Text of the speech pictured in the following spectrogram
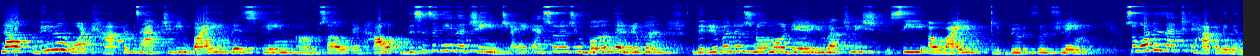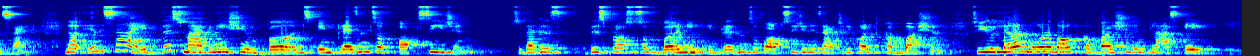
Now, do you know what happens actually, why this flame comes out and how, this is again a change, right? As soon as you burn the ribbon, the ribbon is no more there, you actually see a white beautiful flame. So what is actually happening inside? Now inside this magnesium burns in presence of oxygen. So that is this process of burning in presence of oxygen is actually called combustion. So you learn more about combustion in class 8.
